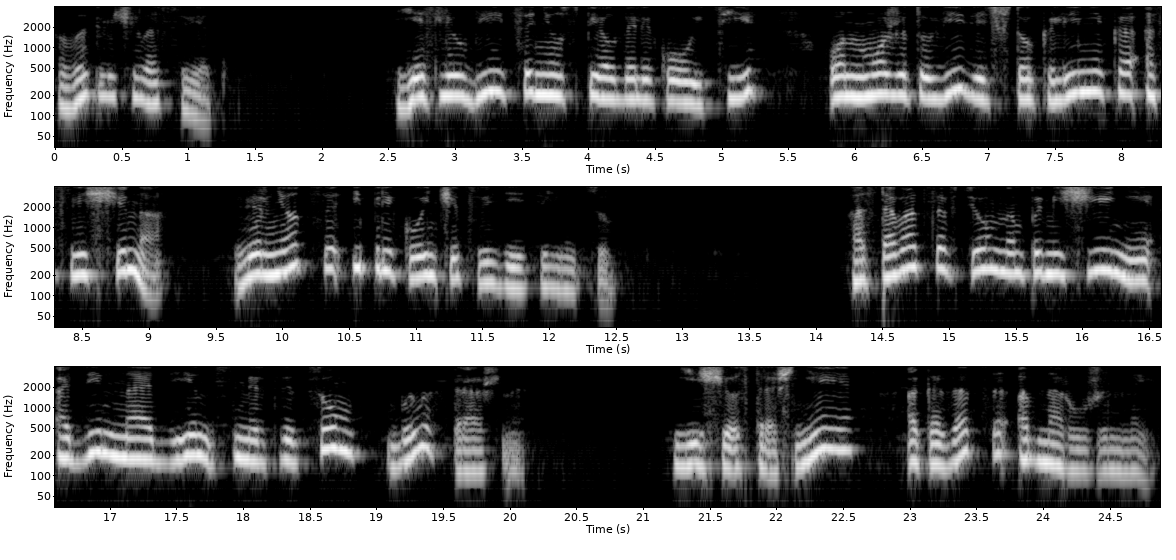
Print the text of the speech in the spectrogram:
выключила свет. Если убийца не успел далеко уйти, он может увидеть, что клиника освещена, вернется и прикончит свидетельницу. Оставаться в темном помещении один на один с мертвецом было страшно. Еще страшнее оказаться обнаруженной.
